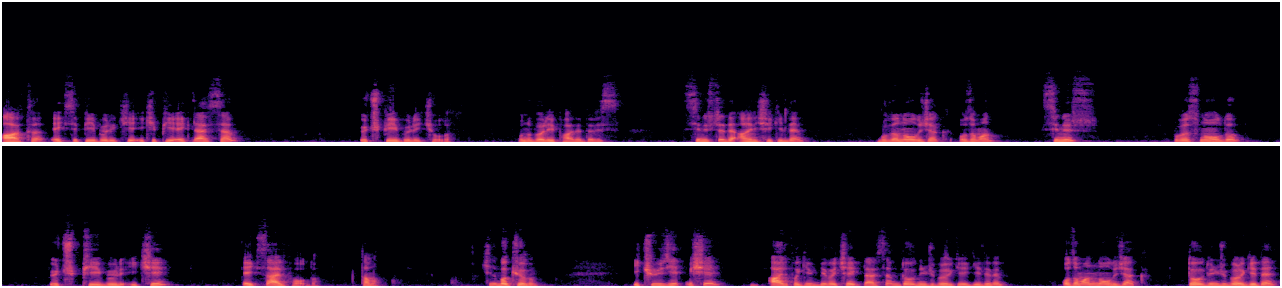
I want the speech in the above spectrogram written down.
artı eksi pi bölü 2'ye 2 pi eklersem 3 pi bölü 2 olur. Bunu böyle ifade ederiz. Sinüste de aynı şekilde. Burada ne olacak o zaman? Sinüs burası ne oldu? 3 pi bölü 2 eksi alfa oldu. Tamam. Şimdi bakıyorum. 270'e alfa gibi bir açı eklersem 4. bölgeye gelirim. O zaman ne olacak? 4. bölgede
